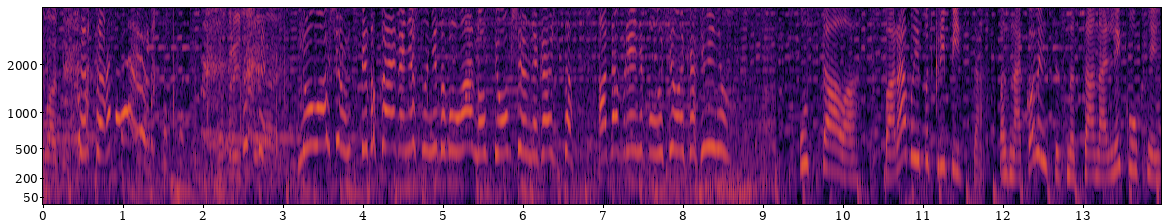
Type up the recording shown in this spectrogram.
Снимай меня! Ну, в общем, петуха я, конечно, не добыла, но всеобщее, мне кажется, одобрение получила как минимум. Устала. Пора бы и подкрепиться. Познакомимся с национальной кухней.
